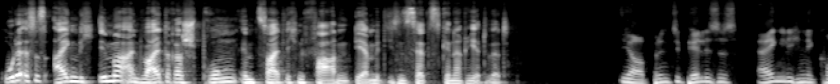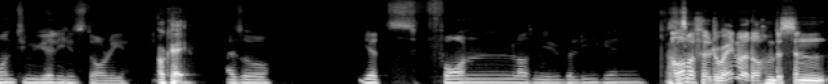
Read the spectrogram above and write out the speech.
Oder ist es eigentlich immer ein weiterer Sprung im zeitlichen Faden, der mit diesen Sets generiert wird? Ja, prinzipiell ist es eigentlich eine kontinuierliche Story. Okay. Also jetzt von, lass mich überlegen. Dawn of Eldraine war doch ein bisschen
